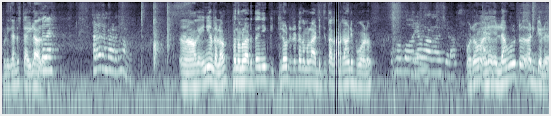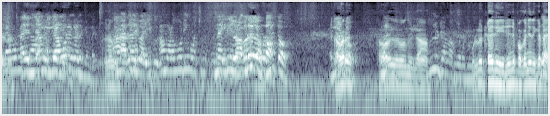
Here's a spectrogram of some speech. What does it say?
പുള്ളിക്കാരന്റെ ഓക്കെ ഇനി ഉണ്ടല്ലോ. ഇപ്പൊ നമ്മൾ അടുത്ത ഇനി കിറ്റിലോട്ട് ഇട്ടിട്ട് നമ്മൾ അടിച്ച് തകർക്കാൻ വേണ്ടി പോവാണ്. ഓരോ വെച്ചിടാം ഓരോ അല്ല എല്ലാം കൂടി ഇട്ട് കവറ് കവർ കയറൊന്നുമില്ല ഫുള്ള് ഇട്ടേ ചെയ്ഞ്ഞ് പൊക്കഞ്ഞ് നിക്കട്ടെ.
